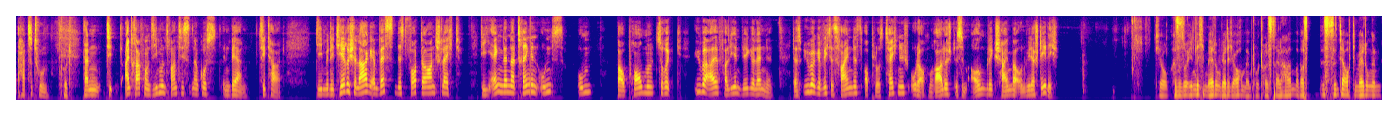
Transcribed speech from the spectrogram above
er hat zu tun. Gut. Dann Eintrag vom 27. August in Bern. Zitat. Die militärische Lage im Westen ist fortdauernd schlecht. Die Engländer drängen uns um Baupaume zurück. Überall verlieren wir Gelände. Das Übergewicht des Feindes, ob bloß technisch oder auch moralisch, ist im Augenblick scheinbar unwiderstehlich. Jo, also so ähnliche Meldungen werde ich auch in meinem Totholzteil haben, aber es, es, sind ja auch die Meldungen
